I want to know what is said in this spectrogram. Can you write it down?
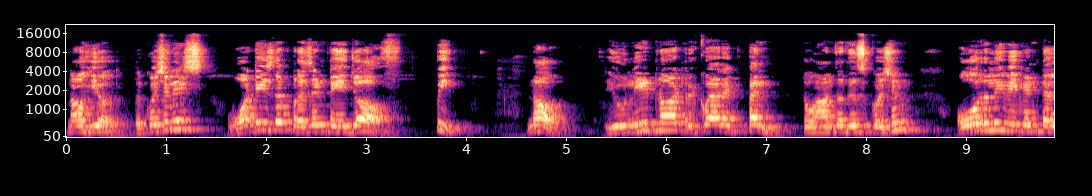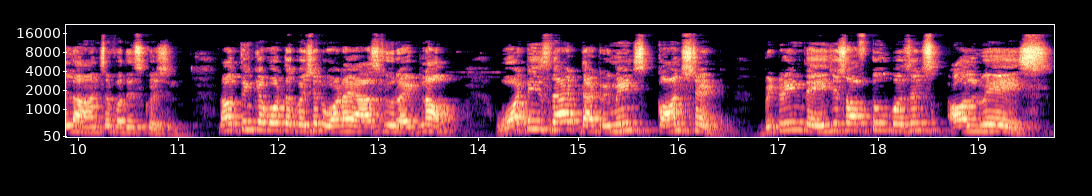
Now, here, the question is, what is the present age of? Now, you need not require a pen to answer this question. Orally, we can tell the answer for this question. Now, think about the question what I ask you right now. What is that that remains constant between the ages of two persons always?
